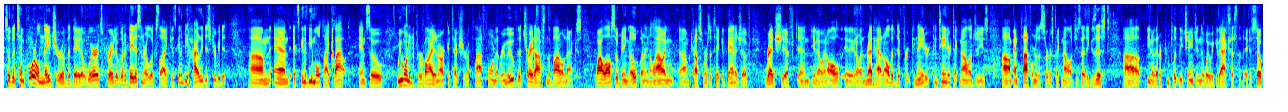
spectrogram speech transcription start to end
So the temporal nature of the data, where it's created, what a data center looks like, is going to be highly distributed. Um, and it's going to be multi-cloud. And so we wanted to provide an architecture and a platform that removed the trade-offs and the bottlenecks, while also being open and allowing um, customers to take advantage of Redshift and, you know, and all, you know, and Red Hat and all the different container, container technologies um, and platform as a service technologies that exist, uh, you know, that are completely changing the way we could access the data. So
